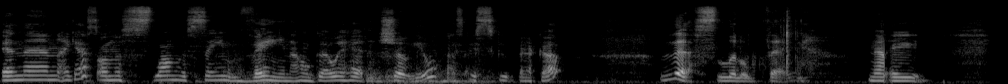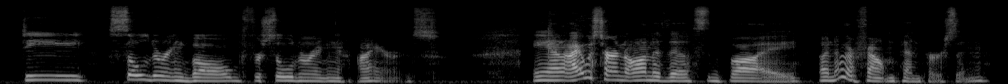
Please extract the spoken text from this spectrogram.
And then I guess on this along the same vein, I'll go ahead and show you as I scoot back up this little thing. Now a desoldering bulb for soldering irons. And I was turned on to this by another fountain pen person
